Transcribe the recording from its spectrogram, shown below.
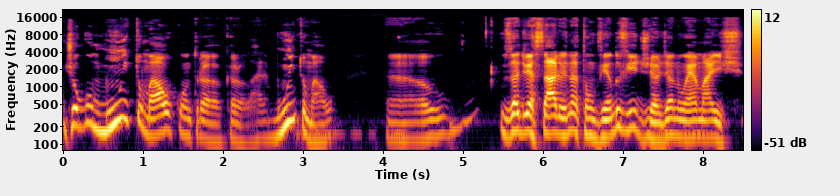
jogou muito mal contra a Carolina, muito mal. Uh, os adversários estão né, vendo o vídeo, já, já não é mais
